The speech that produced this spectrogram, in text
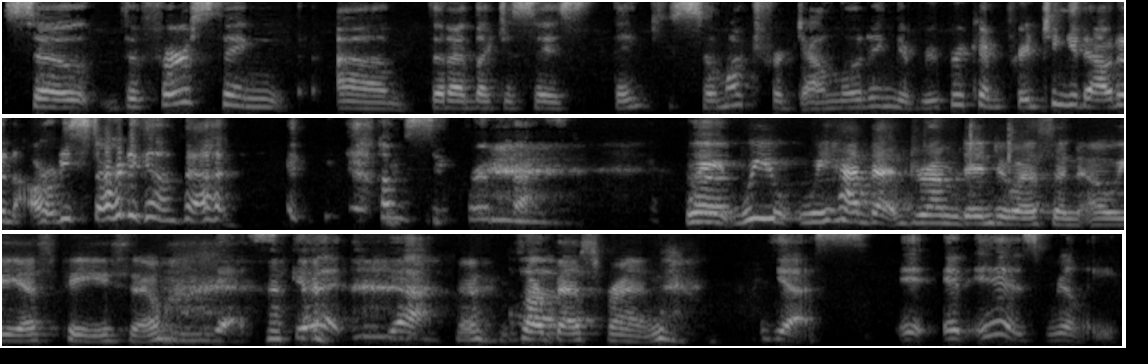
So the first thing um, that I'd like to say is thank you so much for downloading the rubric and printing it out and already starting on that. I'm super impressed. We, um, we, we had that drummed into us in OESP, so. Yes, good, yeah. it's our um, best friend. Yes, it, it is really.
